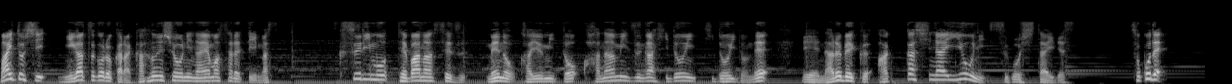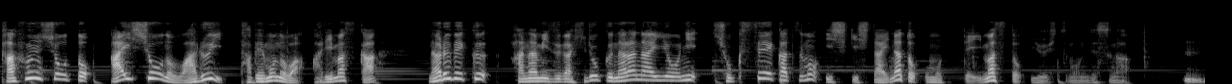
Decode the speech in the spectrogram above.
毎年2月頃から花粉症に悩まされています。薬も手放せず、目のかゆみと鼻水がひどい、ひどいので、えーなるべく悪化しないように過ごしたいです。そこで、花粉症と相性の悪い食べ物はありますか？なるべく鼻水がひどくならないように食生活も意識したいなと思っていますという質問ですが、うん。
